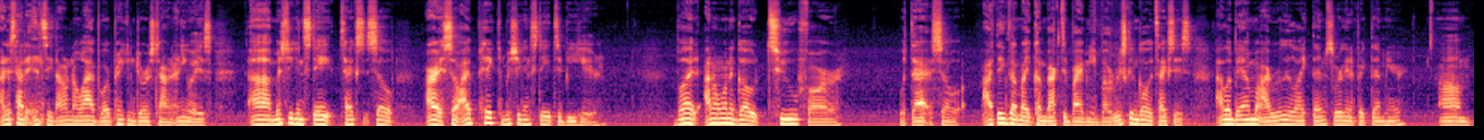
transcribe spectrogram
I just had an instinct. I don't know why, but we're picking Georgetown. Anyways, uh, Michigan State, Texas. So, all right. So I picked Michigan State to be here, but I don't want to go too far with that. So I think that might come back to bite me. But we're just gonna go with Texas, Alabama. I really like them, so we're gonna pick them here. Um,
